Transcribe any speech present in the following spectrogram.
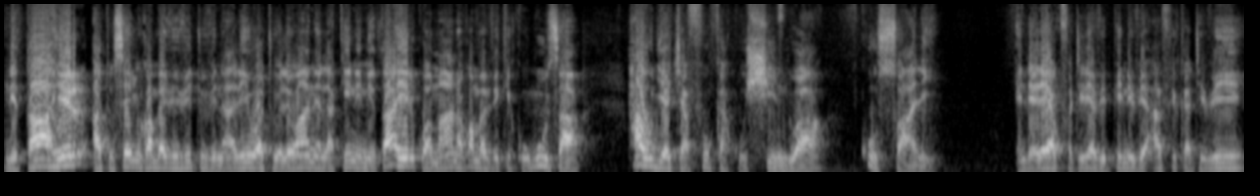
Ni tahir hatusemi kwamba hivi vitu vinaliwa tuelewane lakini ni tahir kwa maana kwamba vikikugusa haujachafuka kushindwa kuswali. Endelea kufuatilia vipindi vya africa tv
